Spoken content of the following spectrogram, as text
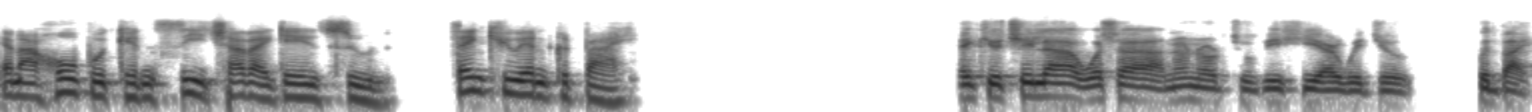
and I hope we can see each other again soon. Thank you and goodbye. Thank you, Sheila. It was an honor to be here with you. Goodbye.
